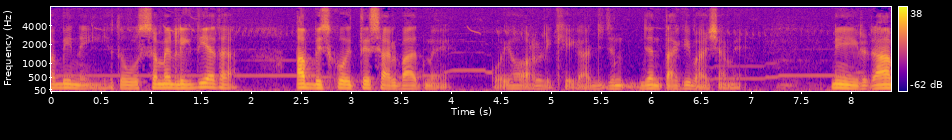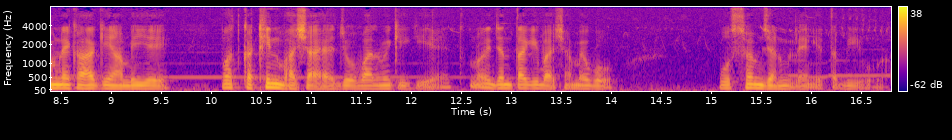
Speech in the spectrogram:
अभी नहीं ये तो उस समय लिख दिया था। अब इसको इतने साल बाद में कोई और लिखेगा जन, जनता की भाषा में। नहीं राम ने कहा कि हाँ भाई ये बहुत कठिन भाषा है जो वाल्मीकि की है। तो उन्होंने जनता की भाषा में वो वो स्वयं जन्म लेंगे तभी होगा।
